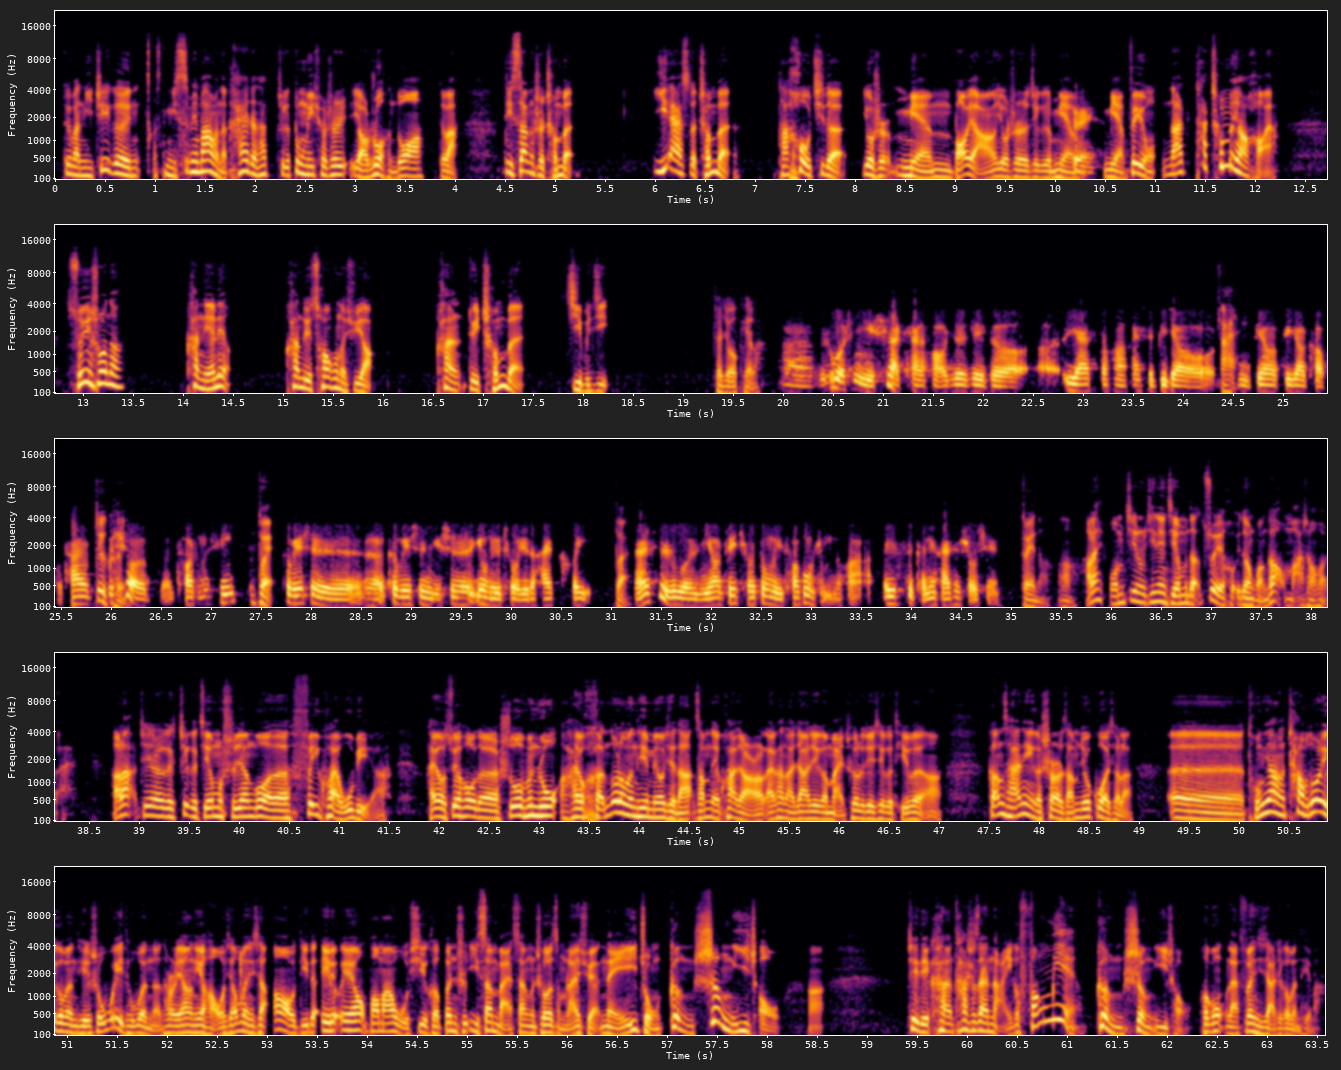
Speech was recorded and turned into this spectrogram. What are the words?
对吧？你这个你四平八稳的开着，它这个动力确实要弱很多啊，对吧？第三个是成本，ES 的成本，它后期的又是免保养，又是这个免免费用，那它成本要好呀。所以说呢，看年龄，看对操控的需要，看对成本记不记，这就 OK 了。嗯，如果是女士来开的话，我觉得这个呃 ES 的话还是比较哎嗯比较比较靠谱，它这个不需要呃操什么心，对，特别是呃特别是女士用这个车，我觉得还可以。对男士如果你要追求动力操控什么的话，A 四肯定还是首选。对呢啊，好嘞，我们进入今天节目的最后一段广告，马上回来。好了，这个这个节目时间过得飞快无比啊，还有最后的十多分钟，还有很多的问题没有解答，咱们得快点儿来看大家这个买车的这些个提问啊。刚才那个事儿咱们就过去了，呃，同样差不多一个问题是 Wait 问的，他说杨你好，我想问一下奥迪的 A 六 L、宝马五系和奔驰 E 三百三个车怎么来选，哪一种更胜一筹啊？这得看它是在哪一个方面更胜一筹。何工来分析一下这个问题吧。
